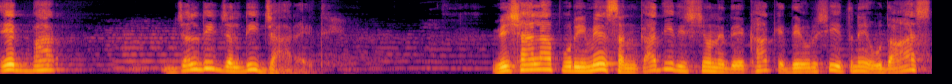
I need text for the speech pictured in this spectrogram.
एक बार जल्दी जल्दी जा रहे विशालापुरी में सनकादि ऋषियों ने देखा कि देवऋषि इतने उदास,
